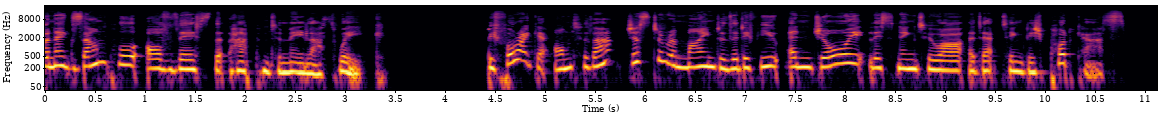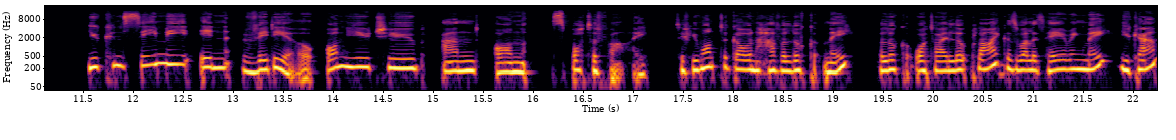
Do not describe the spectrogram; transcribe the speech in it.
An example of this that happened to me last week. Before I get on to that, just a reminder that if you enjoy listening to our Adept English podcasts, you can see me in video on YouTube and on Spotify. So if you want to go and have a look at me, a look at what I look like, as well as hearing me, you can.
